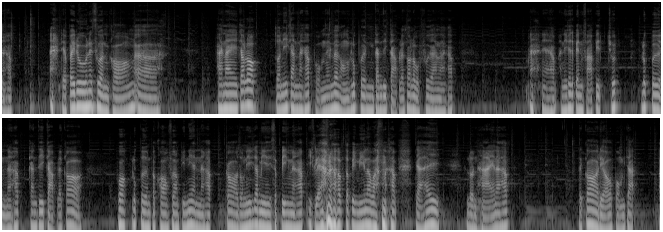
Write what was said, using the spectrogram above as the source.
นะครับอะเดี๋ยวไปดูในส่วนของอภายในเจ้าลอกตัวนี้กันนะครับ ผมในเรื่องของลูกปืนกันตีกลับแล้วก็ระบบเฟืองนะครับ อะเนี่ยครับ อันนี้ก็จะเป็นฝาปิดชุดลูกปืนนะครับกันตีกลับแล้วก็พวกลูกปืนประคองเฟืองพิเนียนนะครับ ก็ตรงนี้จะมีสปริงนะครับ อีกแล้วนะครับ สปริงนี้ระวังนะครับ อย่าให้หล่นหายนะครับ แล้วก็เดี๋ยวผมจะไป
